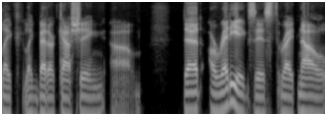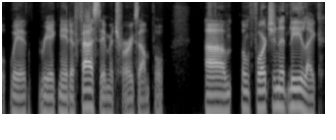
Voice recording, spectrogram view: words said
like like better caching um, that already exist right now with React Native Fast Image, for example. Um, unfortunately, like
